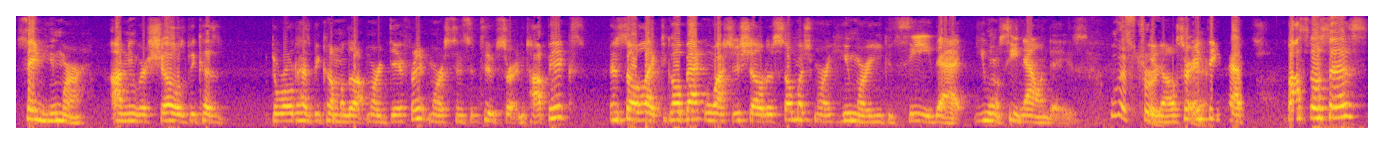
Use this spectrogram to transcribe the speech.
same humor on newer shows because the world has become a lot more different, more sensitive to certain topics. And so, like, to go back and watch the show, there's so much more humor you can see that you won't see nowadays. Well, that's true. You know, certain Yeah. things that Bosco says,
